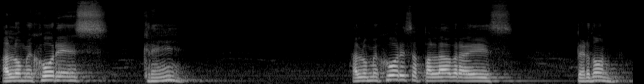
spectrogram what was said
A lo mejor es creer. A lo mejor esa palabra es perdón.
